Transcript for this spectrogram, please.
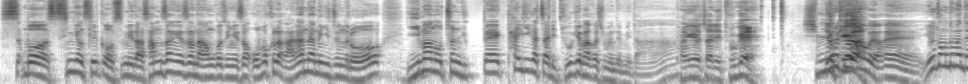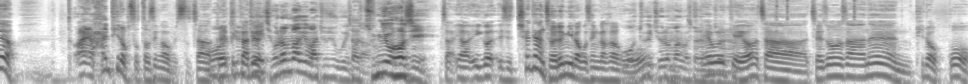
쓰- 뭐 신경 쓸 거 없습니다. 삼성에서 나온 거 중에서 오버클럭 안 한다는 기준으로 25,608기가짜리 두 개 박으시면 됩니다. 8기가짜리 두 개. 이렇게 16기가. 하고요. 예, 이 정도면 돼요. 아, 할 필요 없어. 더 생각하고 있어. 자, 어, 그래픽 지금 카드. 되게 저렴하게 맞춰주고 있다. 자, 중요 허지. 자, 야 이거 이제 최대한 저렴이라고 생각하고 어, 되게 저렴하게 맞춰. 해볼게요. 자, 제조사는 필요 없고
